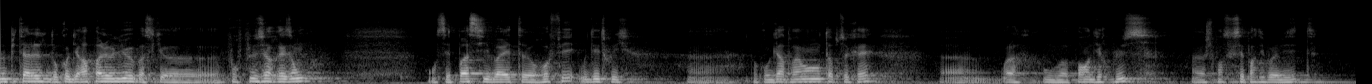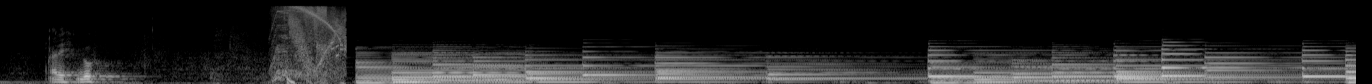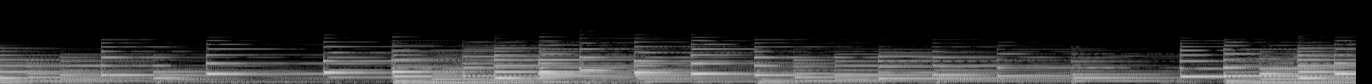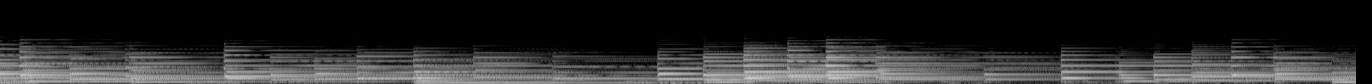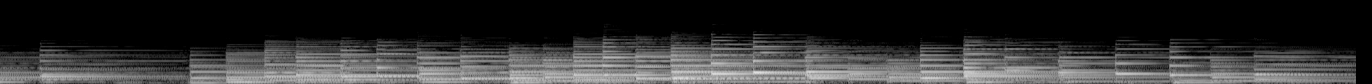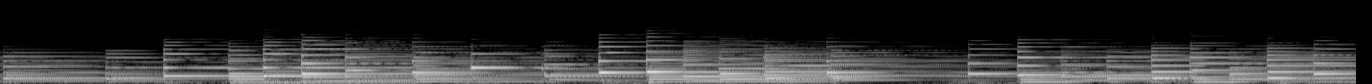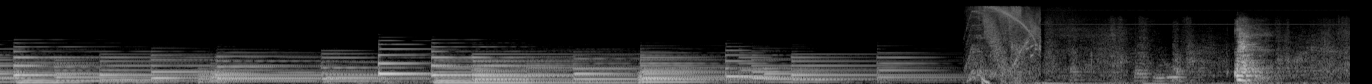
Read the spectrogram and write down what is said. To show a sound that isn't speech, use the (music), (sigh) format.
l'hôpital, donc on dira pas le lieu parce que pour plusieurs raisons, on ne sait pas s'il va être refait ou détruit. Euh, donc on garde vraiment top secret. Euh, voilà, on ne va pas en dire plus. Euh, je pense que c'est parti pour la visite. Allez, go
